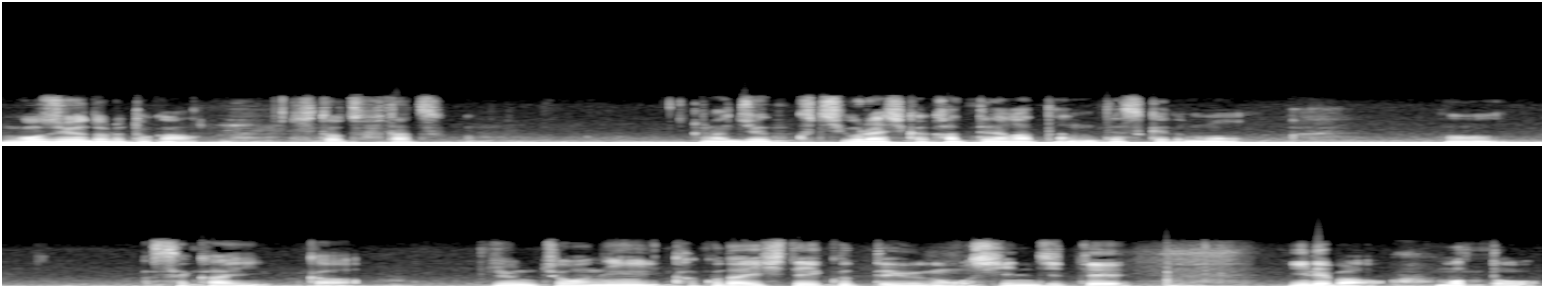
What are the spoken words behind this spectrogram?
50ドルとか1つ2つ、まあ、10口ぐらいしか買ってなかったんですけども世界が順調に拡大していくっていうのを信じていればもっと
